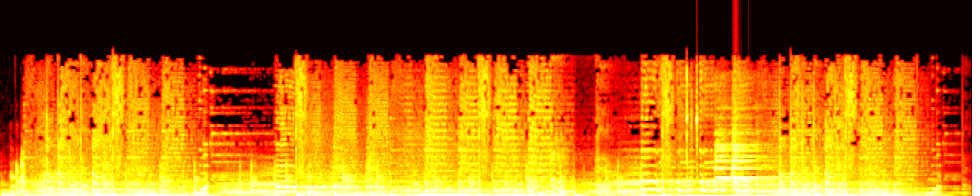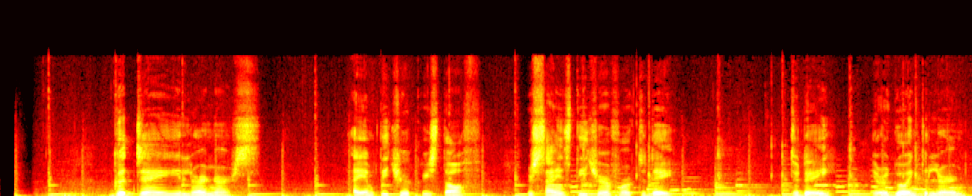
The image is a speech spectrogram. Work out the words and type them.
Good day, learners! I am Teacher Kristoff, your science teacher for today. Today, you are going to learn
